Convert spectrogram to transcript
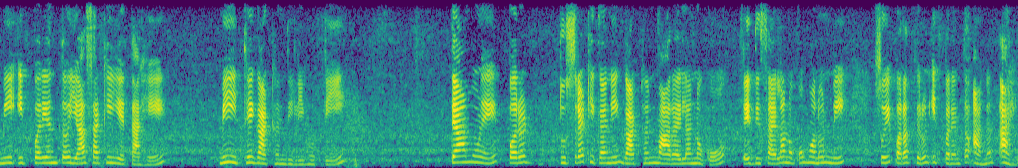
मी इथपर्यंत यासाठी येत आहे. मी इथे गाठण दिली होती. त्यामुळे परत दुसऱ्या ठिकाणी गाठण मारायला नको ते दिसायला नको म्हणून मी सुई परत फिरून इथपर्यंत आणत आहे.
